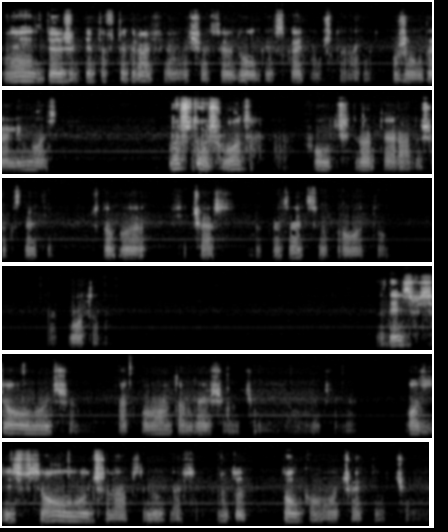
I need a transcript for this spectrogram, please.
У меня есть даже где-то фотография, но сейчас ее долго искать, может она уже удалилась. Ну что ж, вот, фул 4 радуша, кстати, чтобы сейчас доказать свою правоту. Так, вот она. Здесь все улучшено. Так, по-моему, там дальше ничего не улучшено. Вот здесь все улучшено, абсолютно все. Ну тут толком улучшать ничего не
